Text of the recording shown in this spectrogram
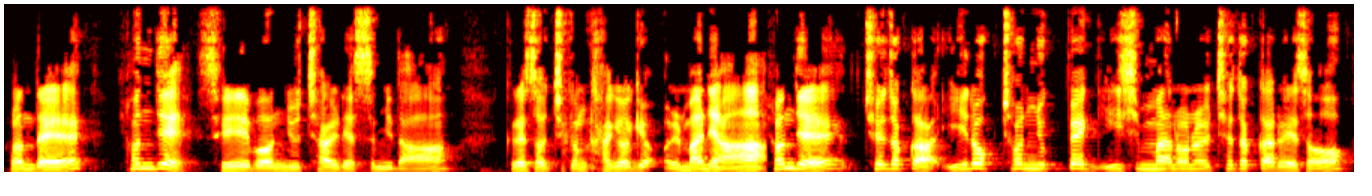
그런데 현재 세번 유찰됐습니다. 그래서 지금 가격이 얼마냐? 현재 최저가 1억 1,620만 원을 최저가로 해서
